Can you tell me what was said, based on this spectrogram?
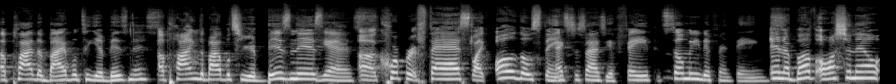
Apply the Bible to your business. applying the Bible to your business, Yes. uh, corporate fast, like all of those things. Exercise your faith. So many different things. and above all, Chanel,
